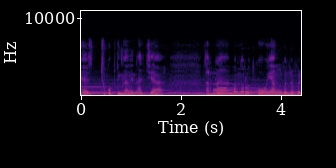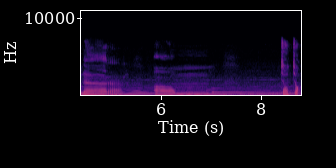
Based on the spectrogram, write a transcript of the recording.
ya cukup tinggalin aja. Karena menurutku yang benar-benar um, cocok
